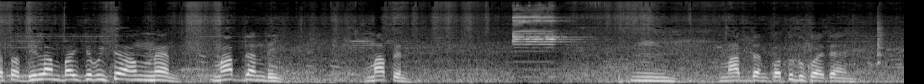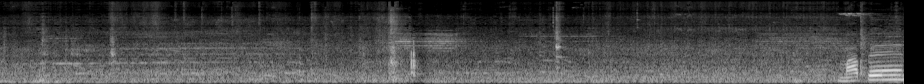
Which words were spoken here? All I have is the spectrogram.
আচ্ছা দিলাম বাইকে বুঝছে আম নেন। মাপ দেন দিই। মাপেন। হুম মাপ দেন কতটুকু হয় দেন মাপেন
